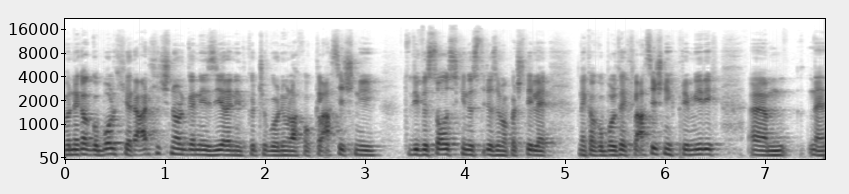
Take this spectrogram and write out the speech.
v nekako bolj hierarhično organizirani, kot če govorim, lahko klasični, tudi vesoljski industriji, oziroma pač tele nekako bolj teh klasičnih primerih. Um, ne,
